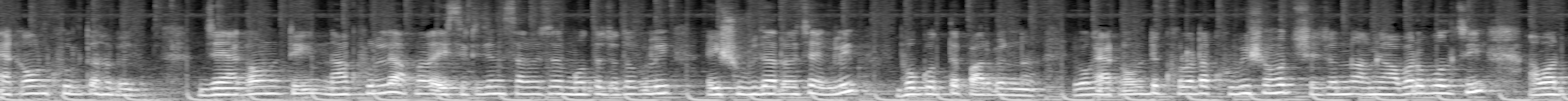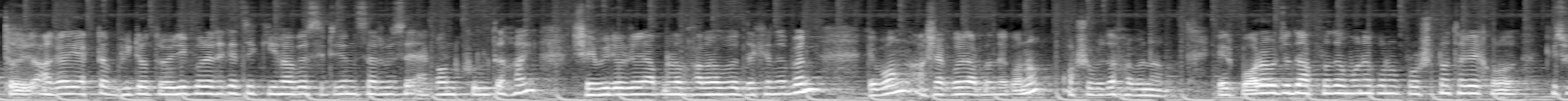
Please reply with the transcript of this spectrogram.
অ্যাকাউন্ট খুলতে হবে। যে অ্যাকাউন্টটি না খুললে আপনারা এই সিটিজেন সার্ভিসের মধ্যে যতগুলি এই সুবিধা রয়েছে, এগুলি ভোগ করতে পারবেন না। এবং অ্যাকাউন্টটি খোলাটা খুবই সহজ সেই জন্য আমি আবারও বলছি, আমার তো, আগে একটা ভিডিও তৈরি করে রেখেছি, কীভাবে সিটিজেন সার্ভিসে অ্যাকাউন্ট খুলতে হয়, সেই ভিডিওটি আপনারা ভালোভাবে দেখে নেবেন এবং আশা করি আপনাদের কোনো অসুবিধা হবে না। এরপরেও যদি আপনাদের মনে কোনো প্রশ্ন থাকে, কোনো কিছু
